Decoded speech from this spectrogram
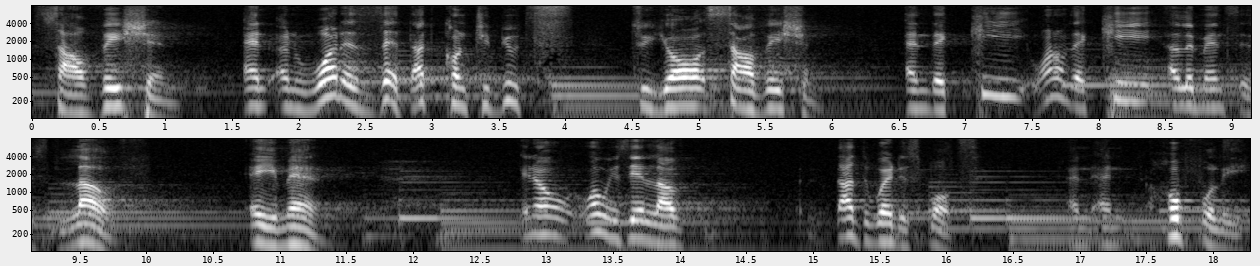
salvation, and, and what is it that contributes to your salvation? And the key, one of the key elements is love. Amen. You know, when we say love, that word is sports. And, and hopefully,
